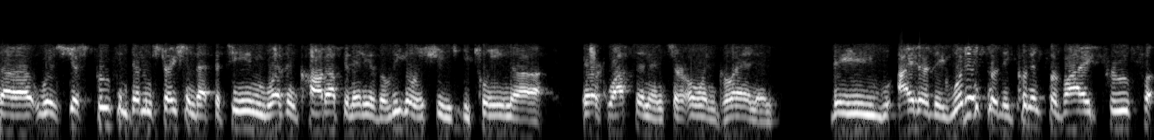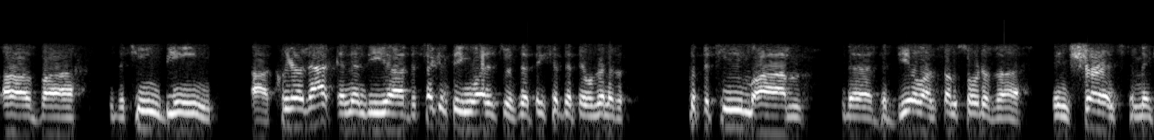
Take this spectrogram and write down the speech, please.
uh, was just proof and demonstration that the team wasn't caught up in any of the legal issues between uh, Eric Watson and Sir Owen Glenn. And they either they wouldn't or they couldn't provide proof of uh, the team being clear of that. And then the the second thing was was that they said that they were going to put the team um, the the deal on some sort of uh, insurance to make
